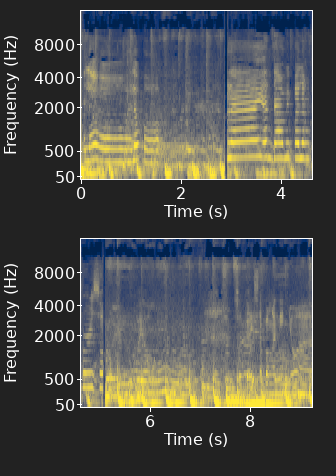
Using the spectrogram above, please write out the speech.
Hello! Hello po! Aray! Ang dami palang person. Mo. So guys, abangan ninyo. Ah,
